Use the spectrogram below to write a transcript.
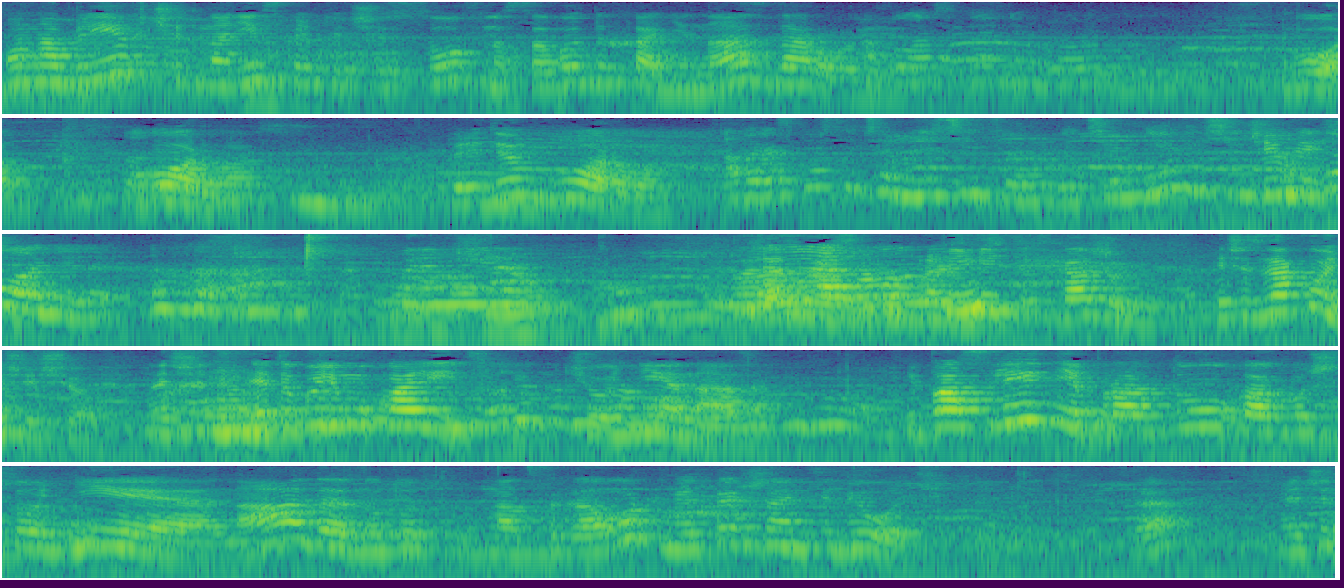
Он облегчит на несколько часов носовое дыхание на здоровье. Вот, горло. Перейдем к горлу. А вы расскажете, чем лечить ОРВИ? Чем не лечить? Чем лечить? поняли. Пример. Сейчас я сама простите, скажу. Я сейчас закончу еще. Значит, это были муколитики, чего не надо. И последнее про то, как бы, что не надо, но тут надо с оговорками, это, конечно, антибиотики. Да? Значит,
